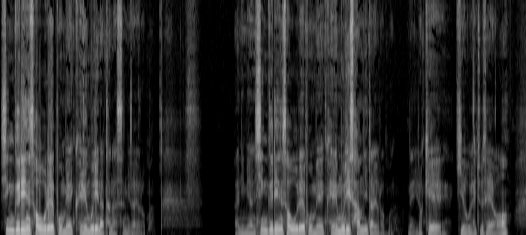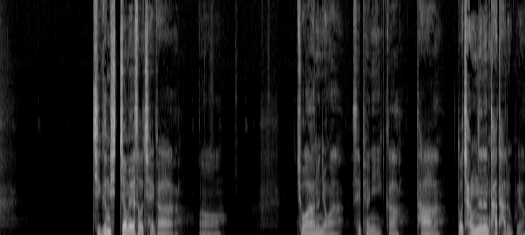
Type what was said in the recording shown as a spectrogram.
싱글인 서울의 봄에 괴물이 나타났습니다, 여러분. 아니면 싱글인 서울의 봄에 괴물이 삽니다, 여러분. 네, 이렇게 기억을 해주세요. 지금 시점에서 제가 어, 좋아하는 영화 세 편이니까 다 또 장르는 다 다르고요.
